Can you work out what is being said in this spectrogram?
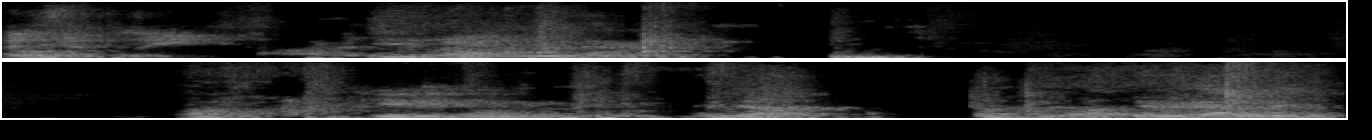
Allegedly. Okay, we got it.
